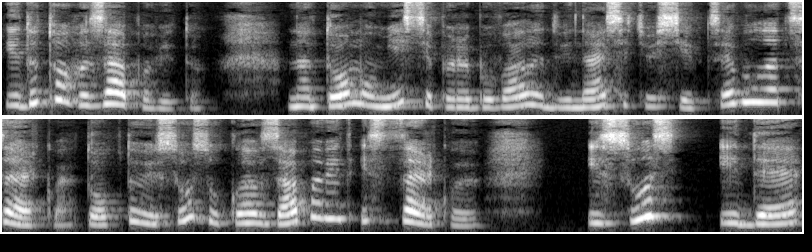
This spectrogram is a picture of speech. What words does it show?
і до того заповіту? На тому місці перебували 12 осіб. Це була церква, тобто Ісус уклав заповідь із церквою. Ісус іде,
